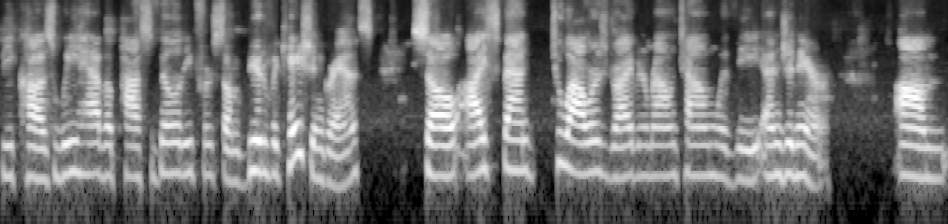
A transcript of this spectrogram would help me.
because we have a possibility for some beautification grants. So I spent two hours driving around town with the engineer. Um,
